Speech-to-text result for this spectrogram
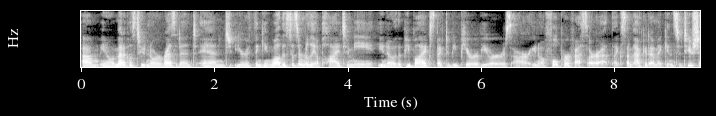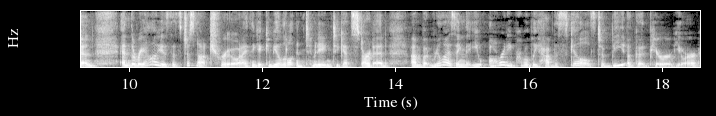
um, you know, a medical student or a resident, and you're thinking, well, this doesn't really apply to me. You know, the people I expect to be peer reviewers are, you know, full professor at like some academic institution. And the reality is that's just not true. And I think it can be a little intimidating to get started. Um, but realizing that you already probably have the skills to be a good peer reviewer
